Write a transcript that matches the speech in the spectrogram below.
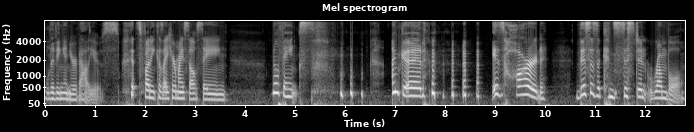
living in your values. It's funny because I hear myself saying, No thanks. I'm good. it's hard. This is a consistent rumble.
